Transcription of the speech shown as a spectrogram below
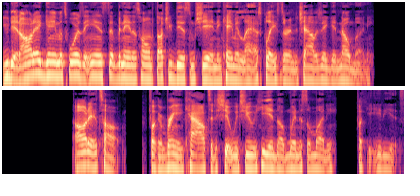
You did all that gaming towards the end, sent bananas home, thought you did some shit, and then came in last place during the challenge. They get no money. All that talk, fucking bringing Kyle to the shit with you, he ended up winning some money. Fucking idiots.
